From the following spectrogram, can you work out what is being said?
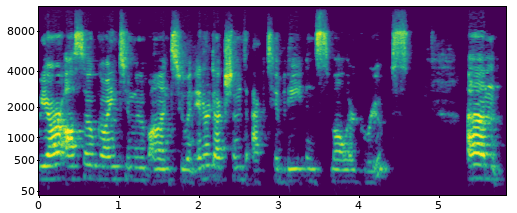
We are also going to move on to an introductions activity in smaller groups. Um,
